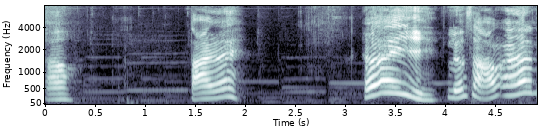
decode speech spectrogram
เอาตายไหมเฮ้ย เหลือสามอัน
